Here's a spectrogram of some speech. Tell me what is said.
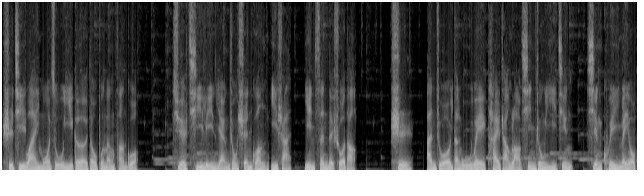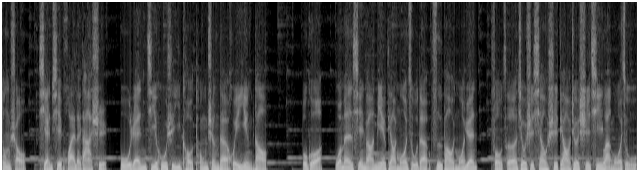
十七万魔族一个都不能放过。血麒麟眼中神光一闪，阴森地说道：“是。”安卓等五位太长老心中一惊，幸亏没有动手。险些坏了大事，五人几乎是异口同声的回应道：“不过，我们先要灭掉魔族的自爆魔渊，否则就是消失掉这十七万魔族，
